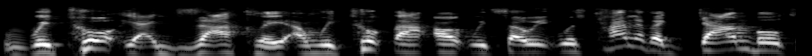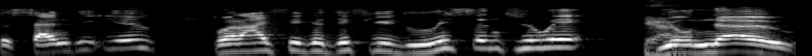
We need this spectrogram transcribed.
We took, yeah, exactly. And we took that out. With, so it was kind of a gamble to send it you. But I figured if you'd listen to it, Yeah. you'll know.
